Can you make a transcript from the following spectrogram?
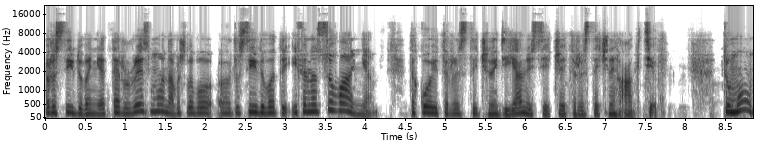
розслідування тероризму, нам важливо е, розслідувати і фінансування такої терористичної діяльності чи терористичних актів. Тому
